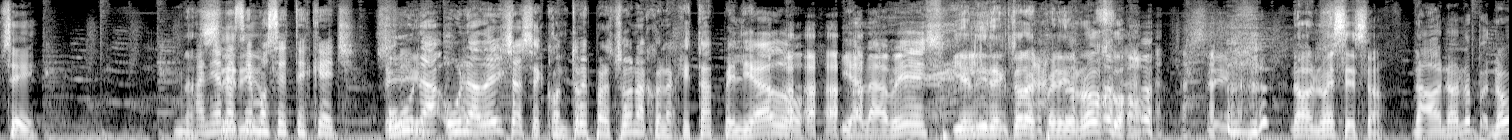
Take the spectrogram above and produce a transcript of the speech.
Sí. una Mañana serie. hacemos este sketch. Sí. Una, una de ellas es con tres personas con las que estás peleado y a la vez. ¿Y el director es pelirrojo? sí. No, no es esa. No, no, no, no,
